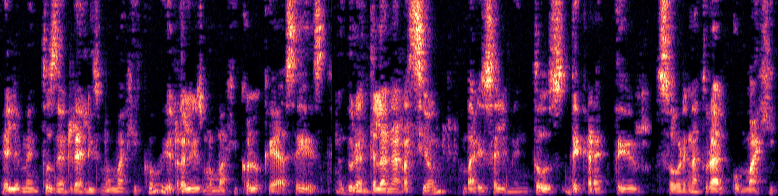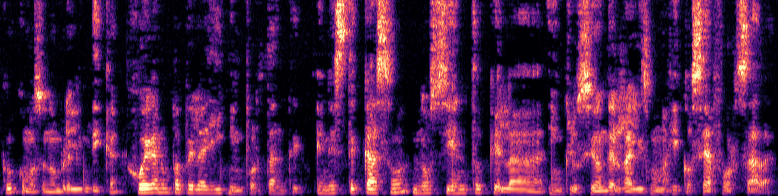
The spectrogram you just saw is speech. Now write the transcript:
elementos del realismo mágico. Y el realismo mágico lo que hace es, durante la narración, varios elementos de carácter sobrenatural o mágico, como su nombre le indica, juegan un papel ahí importante. En este caso, no siento que la inclusión del realismo mágico sea forzada.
